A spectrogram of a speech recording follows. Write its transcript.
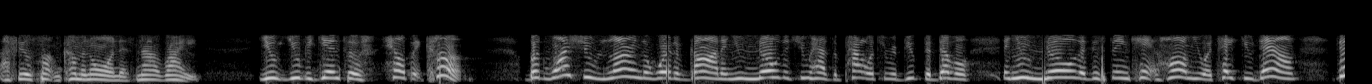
I feel something coming on that's not right. You you begin to help it come. But once you learn the word of God and you know that you have the power to rebuke the devil and you know that this thing can't harm you or take you down, then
